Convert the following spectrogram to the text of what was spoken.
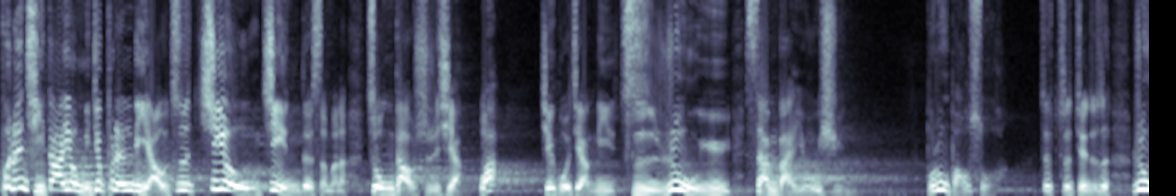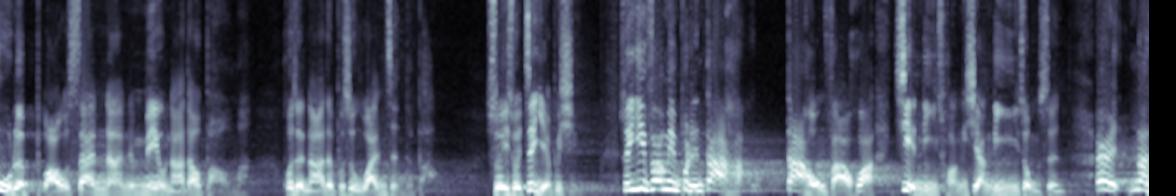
不能起大用，你就不能了知究竟的什么呢？中道实相哇！结果这样，你只入于三百由旬。不入宝所，这这简直是入了宝山呐，你没有拿到宝嘛，或者拿的不是完整的宝，所以说这也不行。所以一方面不能大大弘法化，建立床相，利益众生；二那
